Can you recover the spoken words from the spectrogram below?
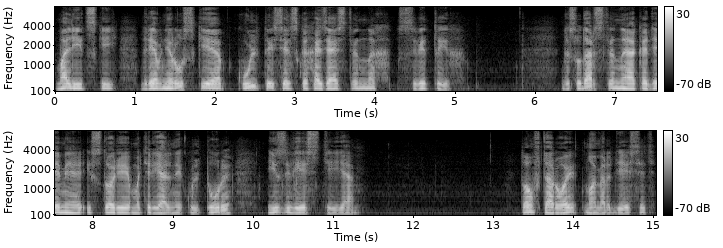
Малицкий. Древнерусские культы сельскохозяйственных святых. Государственная академия истории материальной культуры. Известия. Том 2, номер 10,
